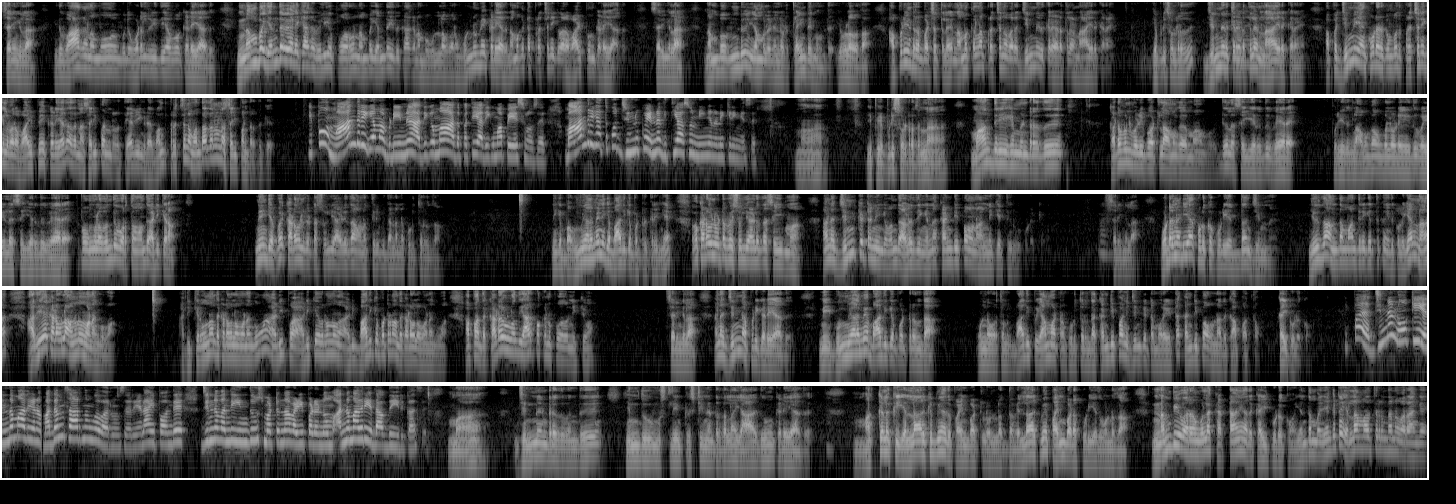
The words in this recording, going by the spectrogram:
சரிங்களா? இது வாகனமோ இல்லை உடல் ரீதியாவோ கிடையாது. நம்ம எந்த வேலைக்காக வெளியே போகிறோம் நம்ம எந்த இதுக்காக நம்ம உள்ளே வரோம் ஒன்றுமே கிடையாது. நம்மக்கிட்ட பிரச்சனைக்கு வர வாய்ப்பும் கிடையாது. சரிங்களா? நம்ம உண்டு நம்மளோட என்னோட கிளைண்ட்டுங்க உண்டு. இவ்வளவு தான் அப்படின்ற பட்சத்தில் நமக்கெல்லாம் பிரச்சனை வர ஜின்னு இருக்கிற இடத்துல நான் இருக்கிறேன். எப்படி சொல்கிறது ஜின்னு இருக்கிற இடத்துல நான் இருக்கிறேன். அப்போ ஜின்னு என் கூட இருக்கும்போது பிரச்சனைகள் வர வாய்ப்பே கிடையாது. அதை நான் சரி பண்ணுற தேவையும் கிடையாது. வந்து பிரச்சனை வந்தால் தானே நான் சரி பண்ணுறதுக்கு இப்போ மாந்திரிகம் அப்படின்னு அதிகமாக அதை பற்றி அதிகமாக பேசுகிறோம் சார் மாந்திரிகத்துக்கும் ஜின்னுக்கும் என்ன வித்தியாசம் நீங்கள் நினைக்கிறீங்க சார் மா இப்போ எப்படி சொல்கிறதுன்னா மாந்திரீகம்ன்றது கடவுள் வழிபாட்டில் அவங்க இதில் செய்கிறது வேற. புரியுதுங்களா? அவங்க அவங்களுடைய இது வழியில் செய்கிறது வேறு. இப்போ உங்களை வந்து ஒருத்தன் வந்து அடிக்கிறான். நீங்கள் போய் கடவுள்கிட்ட சொல்லி அழுதா அவனை திருப்பி தண்டனை கொடுத்துருது தான் நீங்கள் உண்மையாலுமே நீங்கள் பாதிக்கப்பட்டிருக்கிறீங்க. அப்போ கடவுள்கிட்ட போய் சொல்லி அழுதா செய்யுமா? ஆனால் ஜின்கிட்ட நீங்கள் வந்து அழுதீங்கன்னா கண்டிப்பாக அவனை அன்றைக்கே தீர்வு கிடைக்கும். சரிங்களா? உடனடியாக கொடுக்கக்கூடியது தான் ஜின்னு. இதுதான் அந்த மாந்திரிகத்துக்கும் இதுக்குள்ள. ஏன்னா அதே கடவுளை அவனும் வணங்குவான். அடிக்கிறவனும் அந்த கடவுளை வணங்குவான் அடிப்பா அடிக்கிறவனும் அடி பாதிக்கப்பட்டவனும் அந்த கடவுளை வணங்குவான். அப்போ அந்த கடவுள் வந்து யார் பக்கம் போ நிற்கும் சரிங்களா? ஆனால் ஜின் அப்படி கிடையாது. நீ உண்மையாலுமே பாதிக்கப்பட்டிருந்தா உன்னை ஒருத்தனுக்கு பாதிப்பு ஏமாற்றம் கொடுத்துருந்தா கண்டிப்பாக நீ ஜின் கிட்ட முறையிட்டா கண்டிப்பாக உன்னை அது காப்பாற்றும் கை கொடுக்கும். இப்போ ஜின்னை நோக்கி எந்த மாதிரியான மதம் சார்ந்தவங்க வரணும் சார் ஏன்னா இப்போ வந்து ஜின்னை வந்து இந்துஸ் மட்டும்தான் வழிபடணும். அந்த மாதிரி ஏதாவது இருக்கா சார் அம்மா ஜின்னுன்றது வந்து இந்து முஸ்லீம் கிறிஸ்டின்ன்றதெல்லாம் யா எதுவும் கிடையாது. மக்களுக்கு எல்லாருக்குமே அது பயன்பாட்டில் உள்ளது தான் எல்லாருக்குமே பயன்படக்கூடியது ஒன்று தான் நம்பி வரவங்கள கட்டாயம் அது கை கொடுக்கும். எந்த என்கிட்ட எல்லா மதத்திலும் தானே வராங்க.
